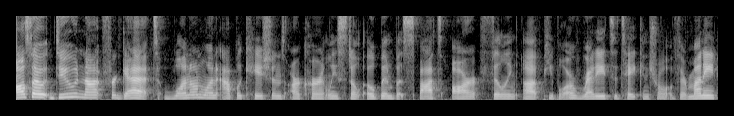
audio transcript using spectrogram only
Also, do not forget one on one applications are currently still open, but spots are filling up. People are ready to take control of their money.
